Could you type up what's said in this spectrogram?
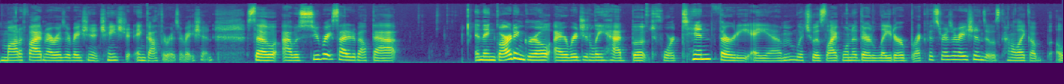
modified my reservation and changed it and got the reservation. So I was super excited about that. And then Garden Grill, I originally had booked for 10:30 a.m., which was like one of their later breakfast reservations. It was kind of like a, a,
